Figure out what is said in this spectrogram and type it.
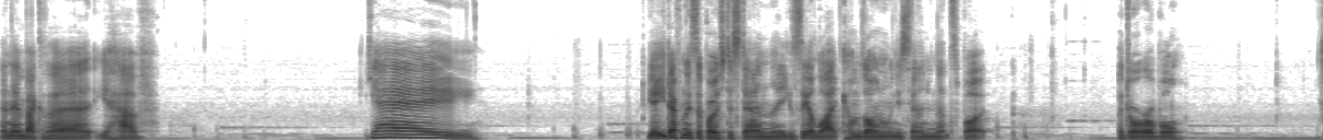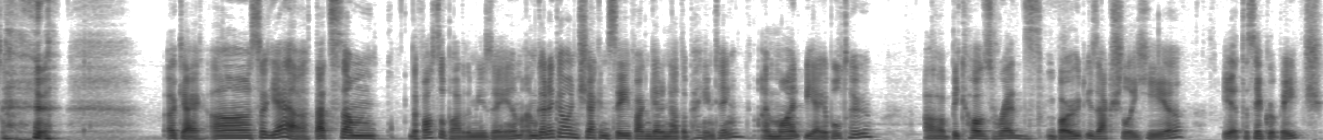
And then back there, you have... Yay! Yeah, you're definitely supposed to stand there. You can see a light comes on when you stand in that spot. Adorable. okay, uh, so yeah, that's um the fossil part of the museum. I'm gonna go and check and see if I can get another painting. I might be able to, uh, because Redd's boat is actually here at the secret beach,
